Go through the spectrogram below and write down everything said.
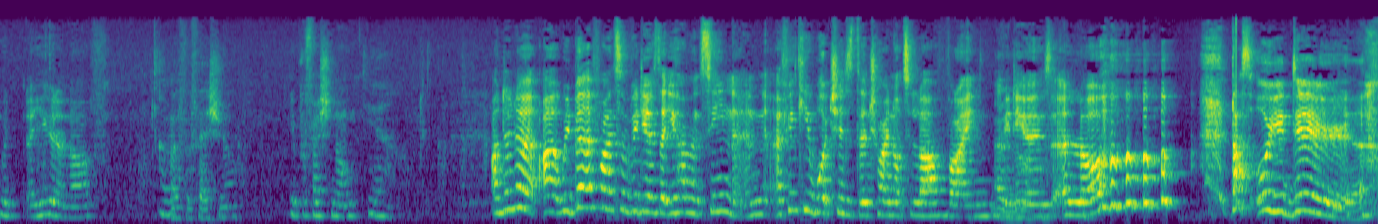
Would, are you gonna laugh? I'm a professional. You're professional. Yeah. I don't know. Uh, we better find some videos that you haven't seen then. I think he watches the try not to laugh Vine A videos a lot. That's all you do. Yeah.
